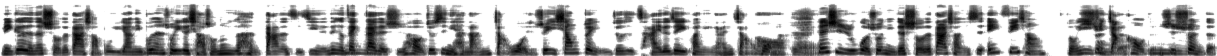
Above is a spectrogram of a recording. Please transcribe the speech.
每个人的手的大小不一样，你不能说一个小手弄一个很大的直径的，那个在盖的时候就是你很难掌握，所以相对你就是财的这一块你难掌握嘛。哦、对。但是如果说你的手的大小你是诶非常容易去掌控的是顺的，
